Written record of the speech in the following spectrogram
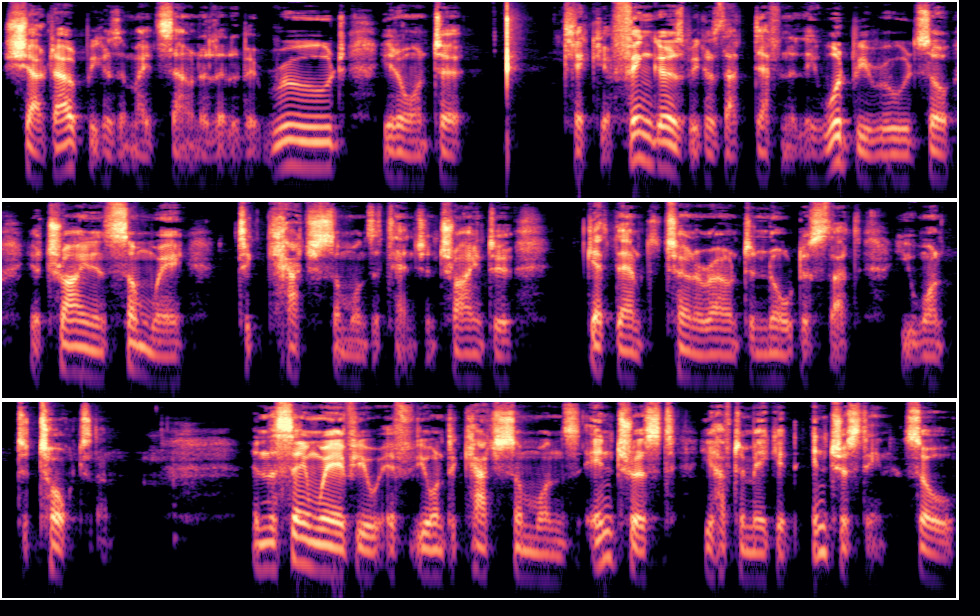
shout out because it might sound a little bit rude. You don't want to click your fingers because that definitely would be rude. So you're trying in some way to catch someone's attention, trying to get them to turn around to notice that you want to talk to them. In the same way, if you if you want to catch someone's interest, you have to make it interesting. So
